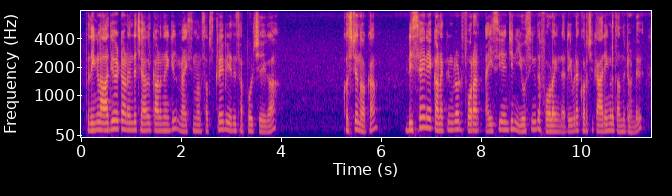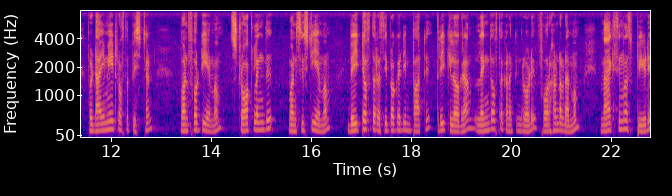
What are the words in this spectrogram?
അപ്പോൾ നിങ്ങൾ ആദ്യമായിട്ടാണ് എന്റെ ചാനൽ കാണുന്നതെങ്കിൽ മാക്സിമം സബ്സ്ക്രൈബ് ചെയ്ത് സപ്പോർട്ട് ചെയ്യുക. ക്വസ്റ്റ്യൻ നോക്കാം. Design a connecting rod for an I C engine using the following data ഇവിടെ കുറച്ച് കാര്യങ്ങൾ തന്നിട്ടുണ്ട്. ഇപ്പോൾ diameter of the piston one forty M M stroke length one sixty M M weight of the reciprocating part three kilogram length of the connecting rod four hundred M M maximum speed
